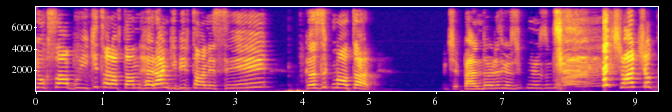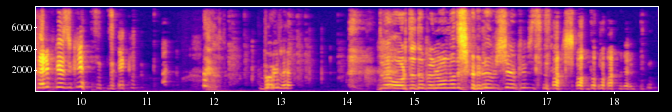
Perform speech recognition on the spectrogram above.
yoksa bu iki taraftan herhangi bir tanesi kazık mı atar? Ben de öyle gözükmüyorsun. Şu an çok garip gözüküyorsun. Böyle. Dur ortada ben olmadı şöyle bir şey yapayım siz aşağıdan halledin.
